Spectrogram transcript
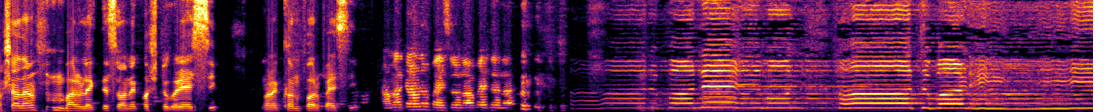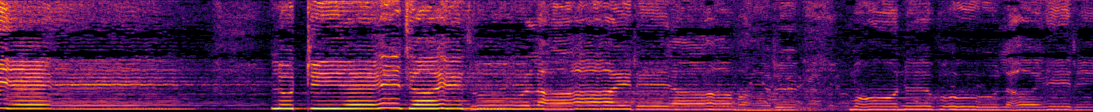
অসাধারণ ভালো লাগতেছে অনেক কষ্ট করে আসছি। অনেকক্ষণ পর পাইছি। আমার কেমন পাইছো না পাইছো না। মন হাত বাড়িয়ে লুটিয়ে যায় ধুলায় রে আমার মন ভুলায় রে।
